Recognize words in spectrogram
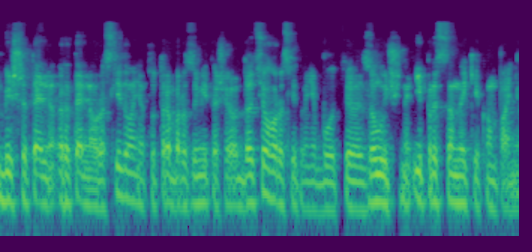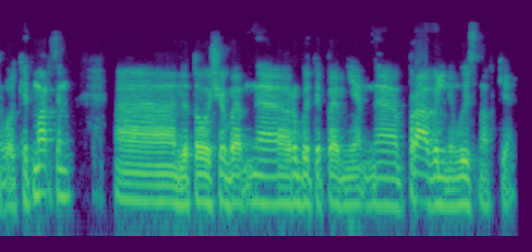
Більш ретельно ретельного розслідування. Тут треба розуміти, що до цього розслідування будуть е, залучені і представники компанії Lockheed Martin е, для того, щоб е, робити певні правильні висновки.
